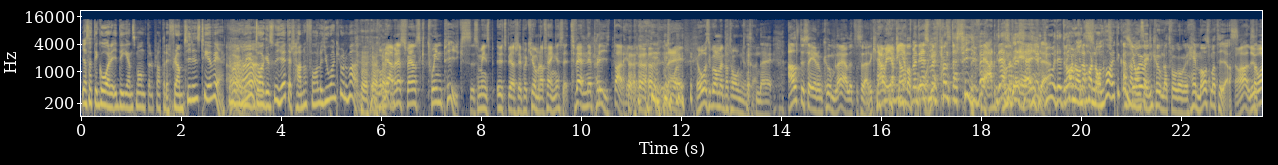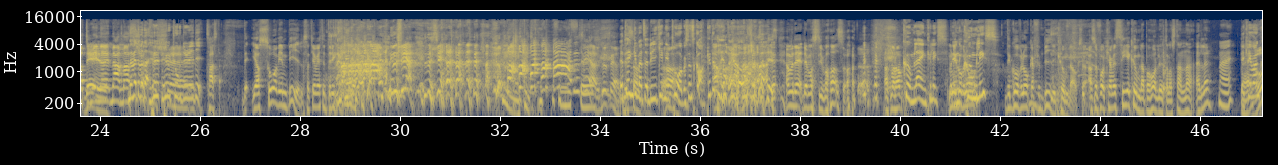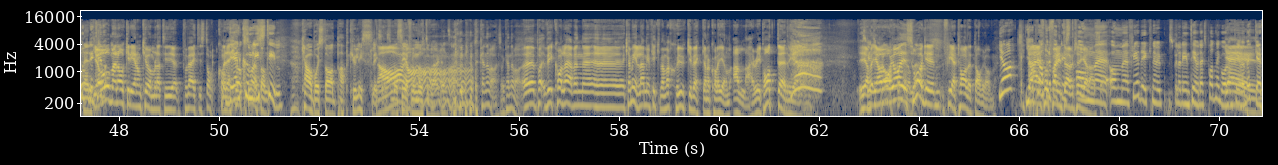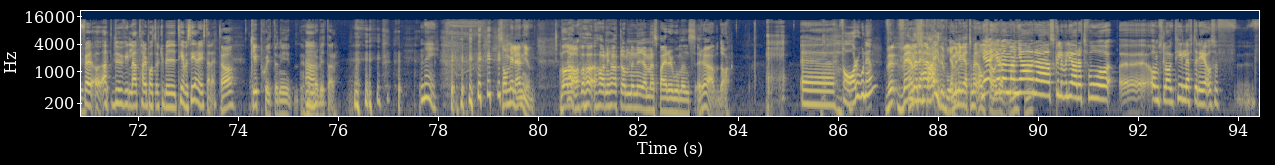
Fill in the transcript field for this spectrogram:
Jag satt igår i DNs monter och pratade framtidens TV med Dagens Nyheters Hanna Fahl och Johan Kroneman. Det kommer även en svensk Twin Peaks som utspelar sig på Kumla fängelse. Tvenne plitar heter det. Nej. Jo, så går de med batongen så här. Nej. Allt du säger om Kumla är lite sådär, det kan, Ja men jag det kan vet, vara men det är som en fantasivärld. Det är, Ja, som det är ju det. Jo, det är Har någon, har någon varit i Kumla Alltså jag har varit i? Kumla två gånger hemma hos Mattias. Ja, du åt min ju- eh, mammas Men vänta, vänta, hur- hur tog du dig eh, dit? Pasta. Det, jag sov i en bil så att jag vet inte riktigt. Du ser! Du ser! Du ser, du ser. Jag tänker mig att så du gick in i ett tåg och sen skakade det lite. ja, precis. ja men det, det måste ju vara så. Att man har, Kumla är en kuliss. Men det det är går en kumliss. det går väl att åka förbi Kumla också? Alltså folk kan väl se Kumla på håll utan att stanna, eller? Nej, det kan Nej, ju vara en, jo, kum- nej, det det kan ju Jo, man åker igenom Kumla till, på väg till Stockholm. Men det är kan en kumliss sån- till. Cowboystad pappkuliss liksom, som man ser från motorvägen. Ja, ja, ja, så kan det vara. Så kan det vara. Eh, på, vi kollade även, eh, Camilla, min flickvän, var sjuk i veckan och kollade igenom alla Harry Potter igen. Ja, inte ja, och prata mer om jag såg eh, flertalet av dem. Ja, Jag Nej, pratade faktiskt om, alltså. eh, om Fredrik när vi spelade in TV-dagspodden igår om Yay. TV-böcker för att du ville att Harry Potter skulle bli TV-serie istället. Ja, klipp skiten i hundra Ja. bitar. nej. Som Millennium. Vad, Ja. vad, har, har ni hört om den nya med Spider-Womans röv då? Har hon en? V- Vem Ja, men är Spiderwoman? ja men ni vet de här Ja, omslagen. ja, men Mm. Manjara skulle väl göra två eh, omslag till efter det och så f-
